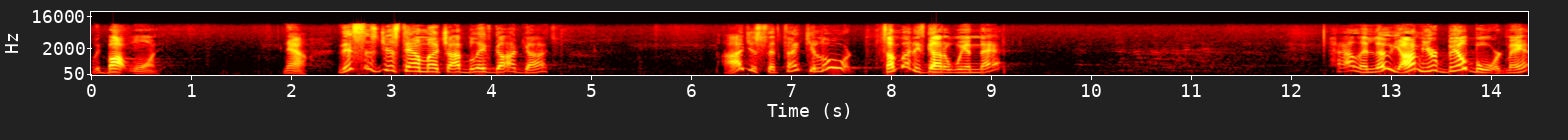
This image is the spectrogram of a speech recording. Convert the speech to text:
We bought one. Now, this is just how much I believe God, guys. I just said, Thank you, Lord. Somebody's got to win that. Hallelujah. I'm your billboard, man.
